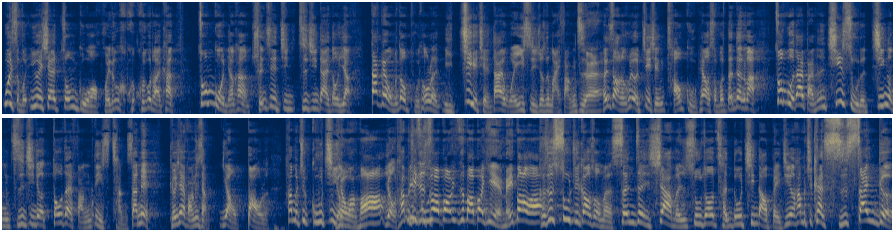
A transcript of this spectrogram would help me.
为什么？因为现在中国回头回回过头来看，中国你要看全世界经资金大家都一样。大概我们这种普通人，你借钱大概唯一事情就是买房子，很少人会有借钱炒股票什么等等的嘛。中国大概百分之七十五的金融资金就都在房地产上面，可是现在房地产要爆了，他们去估计有吗？有，他们一直说要爆，一直爆爆也没爆啊。可是数据告诉我们，深圳、厦门、苏州、成都、青岛、北京，他们去看十三个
